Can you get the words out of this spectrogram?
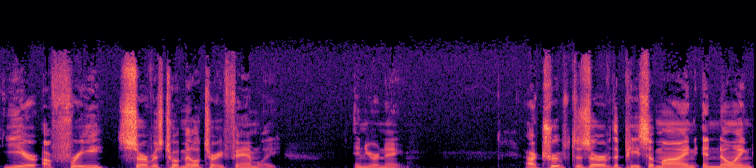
year of free service to a military family in your name. Our troops deserve the peace of mind in knowing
